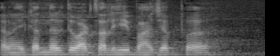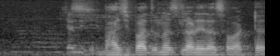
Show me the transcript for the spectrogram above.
कारण एकंदरीत वाटचाल ही भाजप. भाजपातूनच लढेल असं वाटतं.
